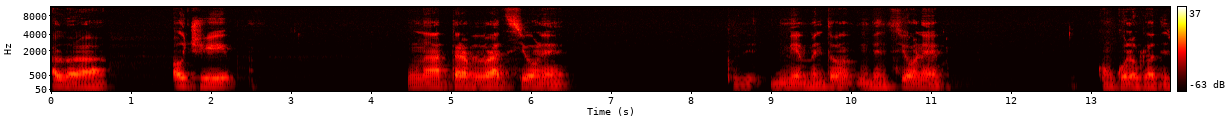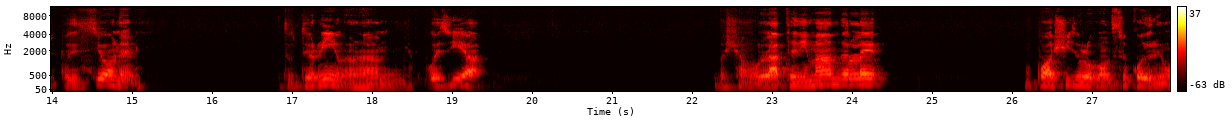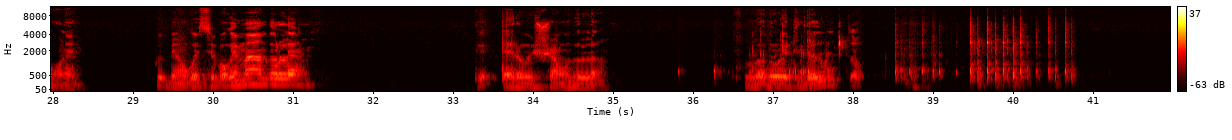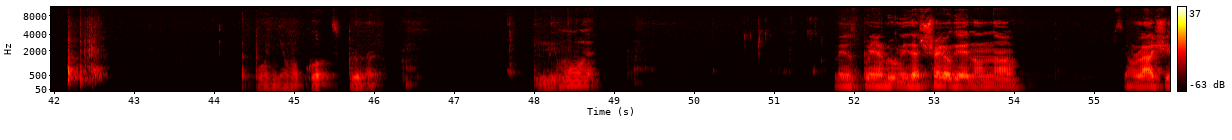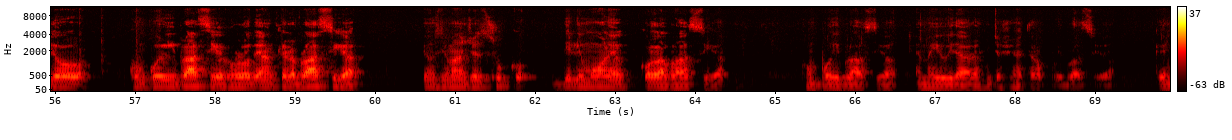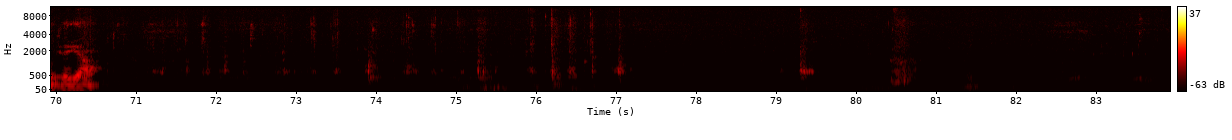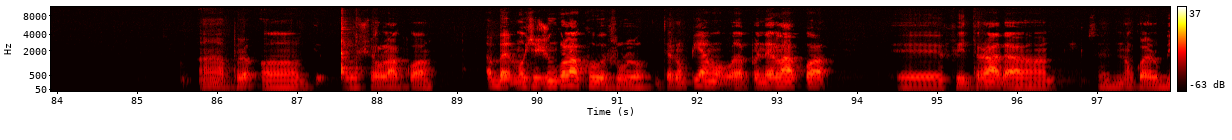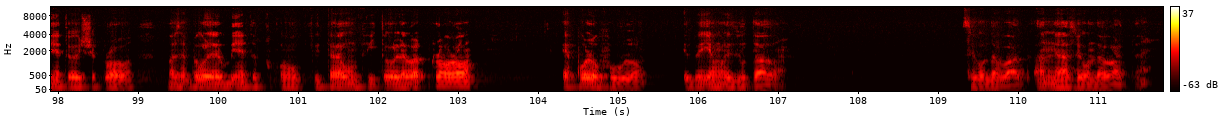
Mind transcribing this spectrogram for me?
Allora, oggi un'altra preparazione così, mia invenzione con quello che ho a disposizione, tutto in rima, una poesia. Facciamo un latte di mandorle, un po' acidulo con succo di limone. Qui abbiamo queste poche mandorle che le rovesciamo nel frullatore tira tutto. E poi andiamo qua a spremere il limone. Meglio spremere grumi d'acciaio che non se non l'acido con quelli di plastica, corrode anche la plastica e non si mangia il succo di limone con la plastica, con un po' di plastica, è meglio evitare, già ce n'è troppo di plastica che ingeriamo. Ah, però, oddio, lasciare l'acqua. Vabbè, mo ci aggiungo l'acqua il frullo. Interrompiamo, vado a prendere l'acqua eh, filtrata, non quella del rubinetto che c'è cloro, ma sempre quella del rubinetto filtrata con filtro che leva il cloro e poi lo frullo e vediamo il risultato. Seconda parte, nella seconda parte.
